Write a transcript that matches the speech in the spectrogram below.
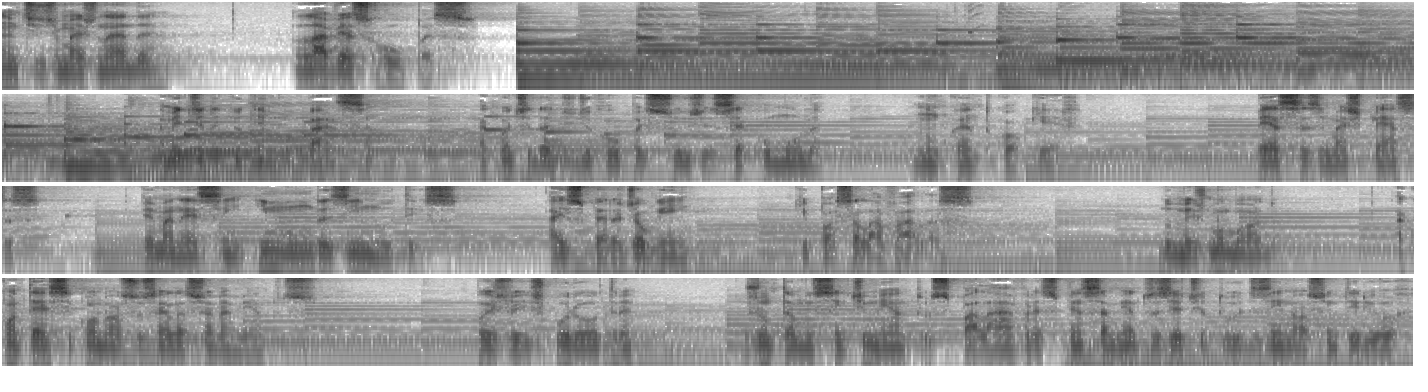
Antes de mais nada, lave as roupas. À medida que o tempo passa, a quantidade de roupas sujas se acumula num canto qualquer. Peças e mais peças permanecem imundas e inúteis, à espera de alguém que possa lavá-las. Do mesmo modo, acontece com nossos relacionamentos pois, vez por outra, juntamos sentimentos, palavras, pensamentos e atitudes em nosso interior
